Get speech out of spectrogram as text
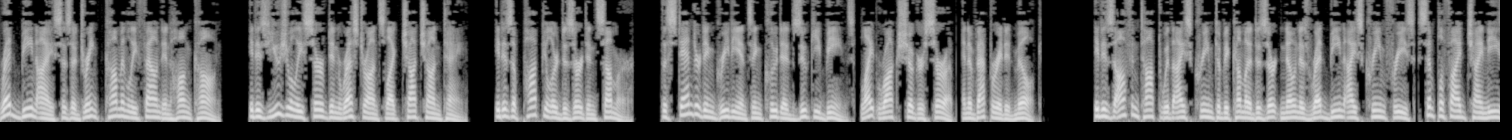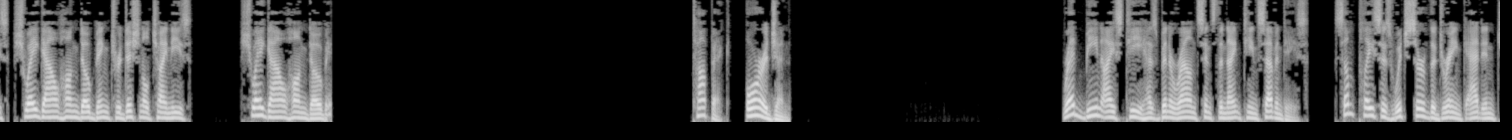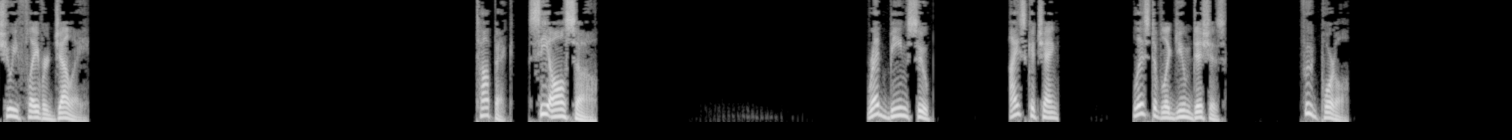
Red bean ice is a drink commonly found in Hong Kong. It is usually served in restaurants like Cha Chaan Teng. It is a popular dessert in summer. The standard ingredients include adzuki beans, light rock sugar syrup, and evaporated milk. It is often topped with ice cream to become a dessert known as red bean ice cream freeze simplified Chinese, shui gao hong do bing traditional Chinese shui gao hong bing Origin. Red bean iced tea has been around since the 1970s. Some places which serve the drink add in chewy flavored jelly. See also. Red bean soup. Ice kachang. List of legume dishes. Food portal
